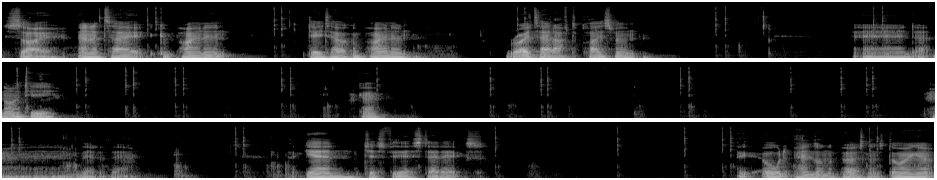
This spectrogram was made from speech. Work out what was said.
So annotate component, detail component, rotate after placement, and at 90 okay and there to there again just for the aesthetics it all depends on the person that's doing it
